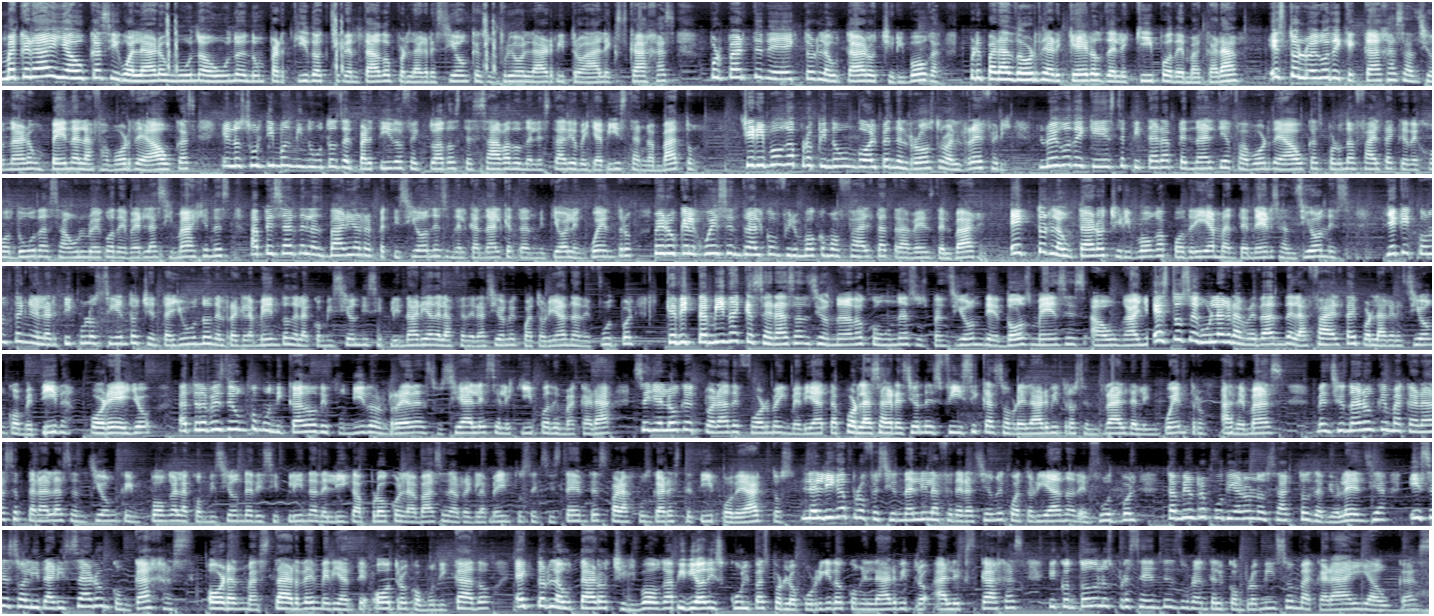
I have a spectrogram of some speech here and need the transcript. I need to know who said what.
Speaker 1: Macará y Aucas igualaron uno a uno en un partido accidentado por la agresión que sufrió el árbitro Alex Cajas por parte de Héctor Lautaro Chiriboga, preparador de arqueros del equipo de Macará. Esto luego de que Cajas sancionara un penal a favor de Aucas en los últimos minutos del partido efectuado este sábado en el Estadio Bellavista en Ambato. Chiriboga propinó un golpe en el rostro al referee, luego de que este pitara penalti a favor de Aucas por una falta que dejó dudas aún luego de ver las imágenes, a pesar de las varias repeticiones en el canal que transmitió el encuentro, pero que el juez central confirmó como falta a través del VAR. Héctor Lautaro Chiriboga podría mantener sanciones, ya que consta en el artículo 181 del reglamento de la Comisión Disciplinaria de la Federación Ecuatoriana de Fútbol, que dictamina que será sancionado con una suspensión de dos meses a un año, esto según la gravedad de la falta y por la agresión cometida. Por ello, a través de un comunicado difundido en redes sociales, el equipo de Macará señaló que actuará de forma inmediata por las agresiones físicas sobre el árbitro central del encuentro. Además, mencionaron que Macará aceptará la sanción que imponga la Comisión de Disciplina de Liga Pro con la base de reglamentos existentes para juzgar este tipo de actos. La Liga Profesional y la Federación Ecuatoriana de Fútbol también repudiaron los actos de violencia y se solidarizaron con Cajas. Horas más tarde, mediante otro comunicado, Héctor Lautaro Chiriboga pidió disculpas por lo ocurrido con el árbitro Alex Cajas y con todos los presentes durante el compromiso Macará y Aucas.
